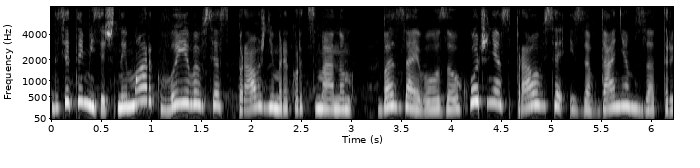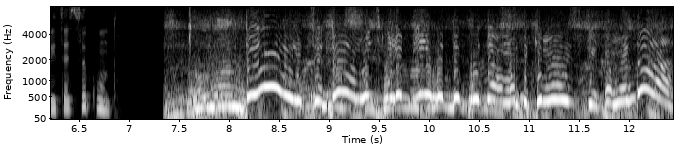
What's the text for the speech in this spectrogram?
Десятимісячний Марк виявився справжнім рекордсменом. Без зайвого заохочення справився із завданням за 30 секунд. Це да, ми скоро бігати будемо такими успіхами, да.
